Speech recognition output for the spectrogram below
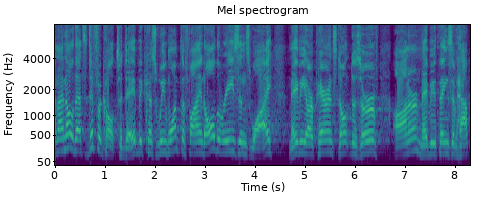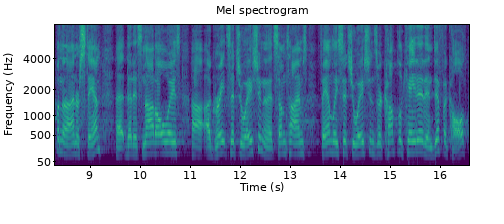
And I know that's difficult today because we want to find all the reasons why. Maybe our parents don't deserve honor. Maybe things have happened, and I understand that, that it's not always uh, a great situation and that sometimes family situations are complicated and difficult.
